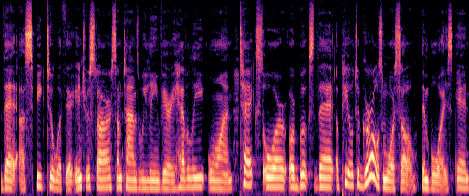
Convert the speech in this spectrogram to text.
that uh, speak to what their interests are. Sometimes we lean very heavily on text or, or books that appeal to girls more so than boys. And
